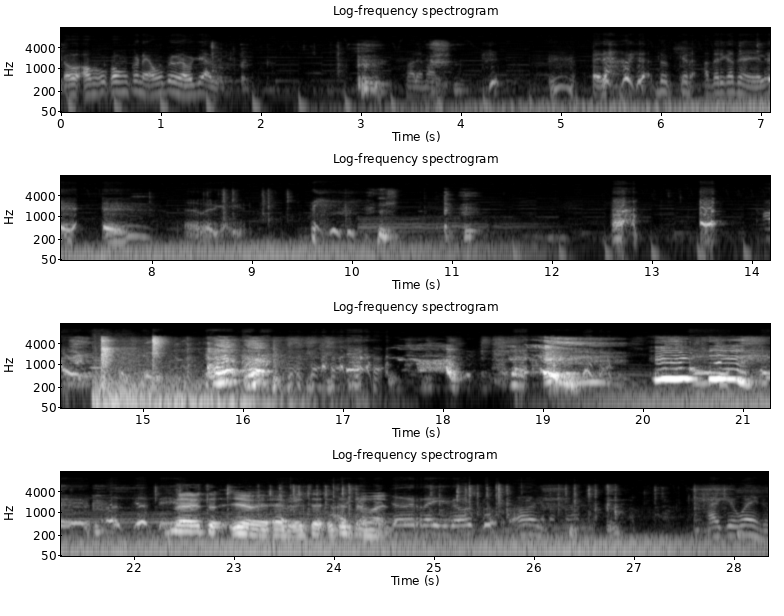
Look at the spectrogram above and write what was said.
Vamos, vamos con él, vamos con él, vamos con él. Vale, mal. Espera, espera, no, que era- acércate a él, eh. A ver. No, esto, yo, eh, pero esto, esto está mal. Ay. Ay, qué bueno.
